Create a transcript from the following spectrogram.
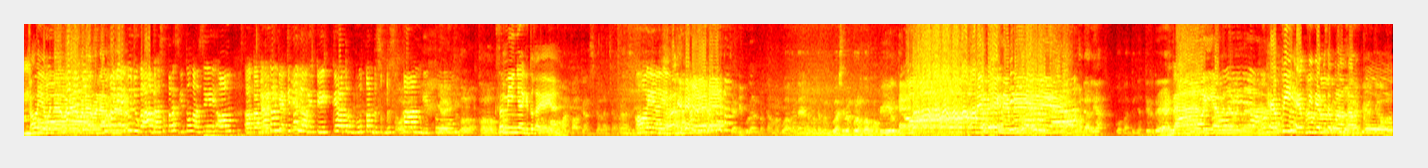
Oh iya benar benar benar benar. Bukannya benar. itu juga agak stres gitu nggak sih Om? Eh, karena Nyari kan tiket, kita ya. nyari tiket, rebutan, desek-desekan ya. gitu. ya itu kalau kalau gua- Seninya gitu kalau kayak gua ya. memanfaatkan segala cara sih Oh iya iya. jadi bulan pertama gua akan tanya teman-teman gua siapa yang pulang bawa mobil gitu. nebeng nebeng. ya modalnya gua bantu nyetir deh Oh iya benar benar. Happy, happy biar bisa Iya, pulang kampung.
